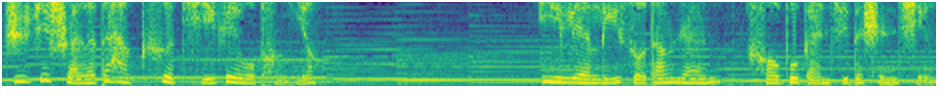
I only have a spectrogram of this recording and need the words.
直接甩了大课题给我朋友，一脸理所当然、毫不感激的神情。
